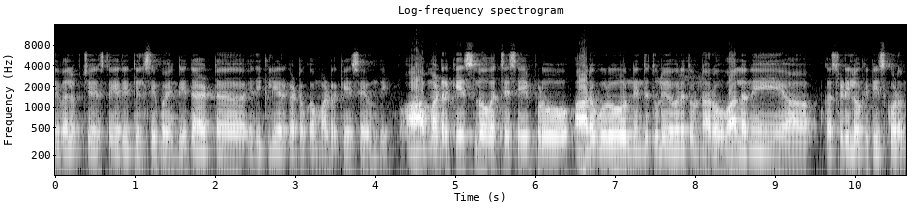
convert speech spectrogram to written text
డెవలప్ చేస్తే ఇది తెలిసిపోయింది దట్ uh, ఇది క్లియర్ కట్ ఒక మర్డర్ కేసే ఉంది. ఆ మర్డర్ కేసులో వచ్చేసి ఇప్పుడు ఆరుగురు నిందితులు ఎవరైతే ఉన్నారో వాళ్ళని కస్టడీలోకి తీసుకోవడం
